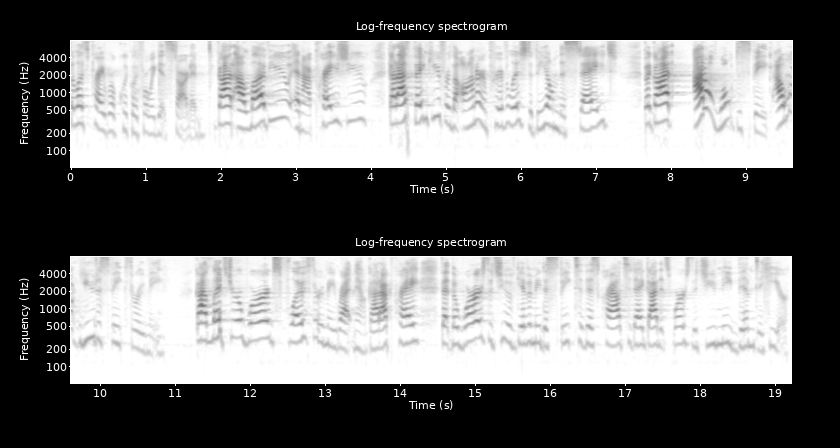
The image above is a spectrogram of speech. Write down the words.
So let's pray real quickly before we get started. God, I love you and I praise you. God, I thank you for the honor and privilege to be on this stage. But God, I don't want to speak, I want you to speak through me. God, let your words flow through me right now. God, I pray that the words that you have given me to speak to this crowd today, God, it's words that you need them to hear.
